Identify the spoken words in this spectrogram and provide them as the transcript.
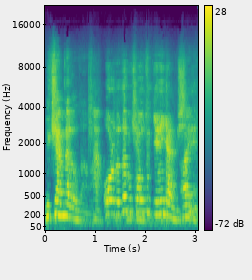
mükemmel oldu ama. Ha, orada da bu Mükemmel. koltuk yeni gelmişti. Aynen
